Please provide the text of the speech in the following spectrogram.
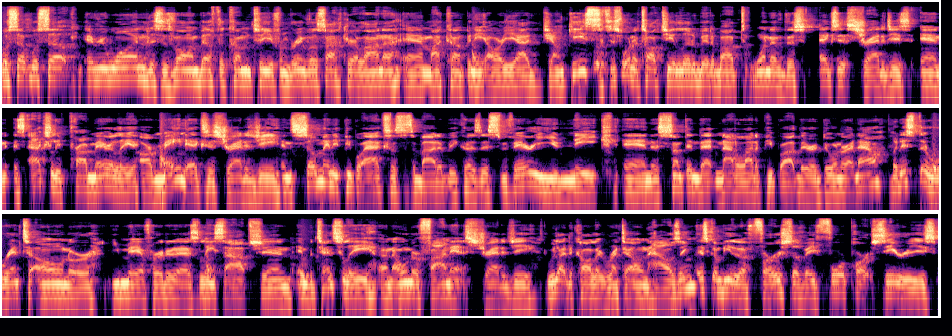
What's up? What's up, everyone? This is Vaughn Bethel coming to you from Greenville, South Carolina, and my company, REI Junkies. I just want to talk to you a little bit about one of the exit strategies, and it's actually primarily our main exit strategy. And so many people ask us about it because it's very unique and it's something that not a lot of people out there are doing right now. But it's the rent to own, or you may have heard it as lease option, and potentially an owner finance strategy. We like to call it rent to own housing. It's going to be the first of a four part series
